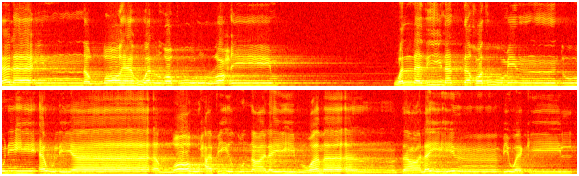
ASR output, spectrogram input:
ألا إن الله هو الغفور الرحيم. والذين اتخذوا من دونه أولياء الله حفيظ عليهم وما أنت عليهم بوكيل.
